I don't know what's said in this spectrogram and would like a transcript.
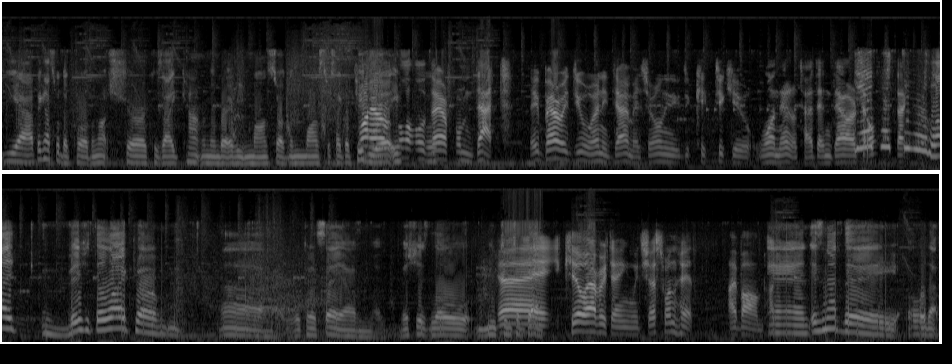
Yeah, I think that's what they're called. I'm not sure because I can't remember every monster of the monster Why encyclopedia. are even all there from that? They barely do any damage. They only take you one attack, and they are Yeah, but they were like vicious. They're like um, uh, what can I say? Um, vicious little mutants of. Yay! Kill everything with just one hit. I bombed. And isn't that the oh that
